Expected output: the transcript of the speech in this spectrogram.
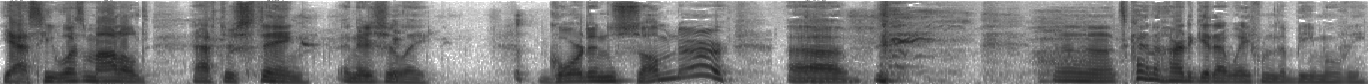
Yes, he was modeled after Sting initially. Gordon Sumner. Uh, uh, it's kind of hard to get away from the B movie.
